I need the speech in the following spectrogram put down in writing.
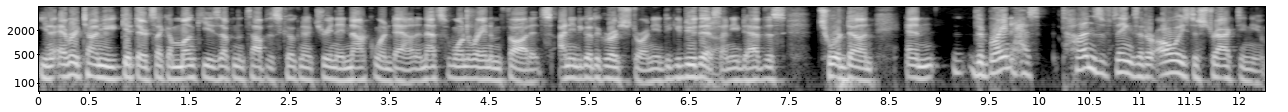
you know every time you get there it's like a monkey is up in the top of this coconut tree and they knock one down. And that's one random thought. It's i need to go to the grocery store. I need to do this. I need to have this chore done. And the brain has tons of things that are always distracting you.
